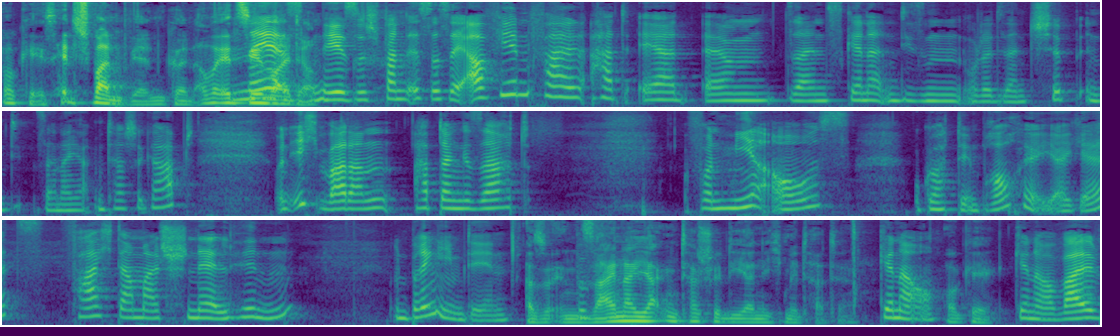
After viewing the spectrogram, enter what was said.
okay, es hätte spannend werden können, aber erzähl nee, weiter. Es, nee, so spannend ist das. ja. Auf jeden Fall hat er ähm, seinen Scanner in diesen oder seinen Chip in die, seiner Jackentasche gehabt. Und ich war dann, habe dann gesagt, von mir aus, oh Gott, den braucht er ja jetzt, fahre ich da mal schnell hin und bringe ihm den. Also in seiner Jackentasche, die er nicht mit hatte. Genau. Okay. Genau, weil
